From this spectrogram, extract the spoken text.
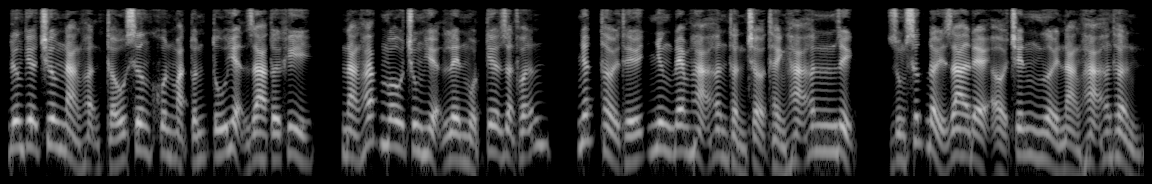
Đương kia chương nàng hận thấu xương khuôn mặt tuấn tú hiện ra tới khi, nàng hắc mâu trung hiện lên một tia giận phẫn, nhất thời thế nhưng đem hạ hân thần trở thành hạ hân dịch, dùng sức đẩy ra đẻ ở trên người nàng hạ hân thần,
